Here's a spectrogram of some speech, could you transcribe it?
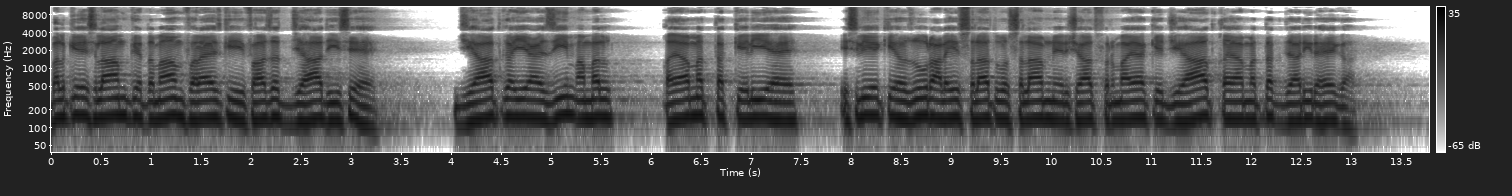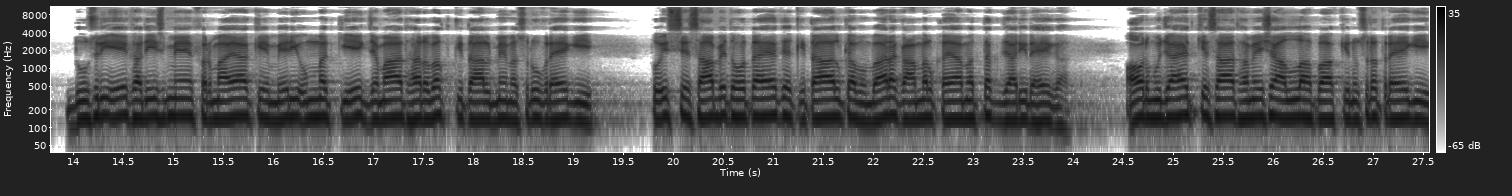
بلکہ اسلام کے تمام فرائض کی حفاظت جہاد ہی سے ہے۔ جہاد کا یہ عظیم عمل قیامت تک کے لیے ہے۔ اس لیے کہ حضور علیہ الصلاۃ والسلام نے ارشاد فرمایا کہ جہاد قیامت تک جاری رہے گا۔ دوسری ایک حدیث میں فرمایا کہ میری امت کی ایک جماعت ہر وقت کتال میں مصروف رہے گی۔ تو اس سے ثابت ہوتا ہے کہ کتال کا مبارک عمل قیامت تک جاری رہے گا۔ اور مجاہد کے ساتھ ہمیشہ اللہ پاک کی نصرت رہے گی۔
